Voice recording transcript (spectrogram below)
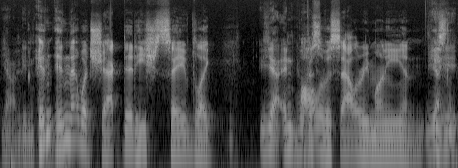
yeah, I'm getting paid. Isn't, isn't that what Shaq did? He sh- saved like yeah, and well, 'cause- all of his salary money and yeah, he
